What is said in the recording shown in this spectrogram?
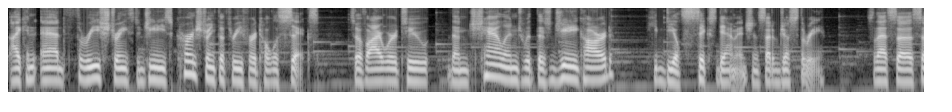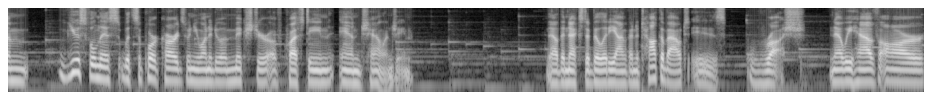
I can add three strength to Genie's current strength of three for a total of six. So if I were to then challenge with this Genie card, he'd deal six damage instead of just three. So that's uh, some usefulness with support cards when you want to do a mixture of questing and challenging. Now, the next ability I'm going to talk about is Rush. Now we have our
